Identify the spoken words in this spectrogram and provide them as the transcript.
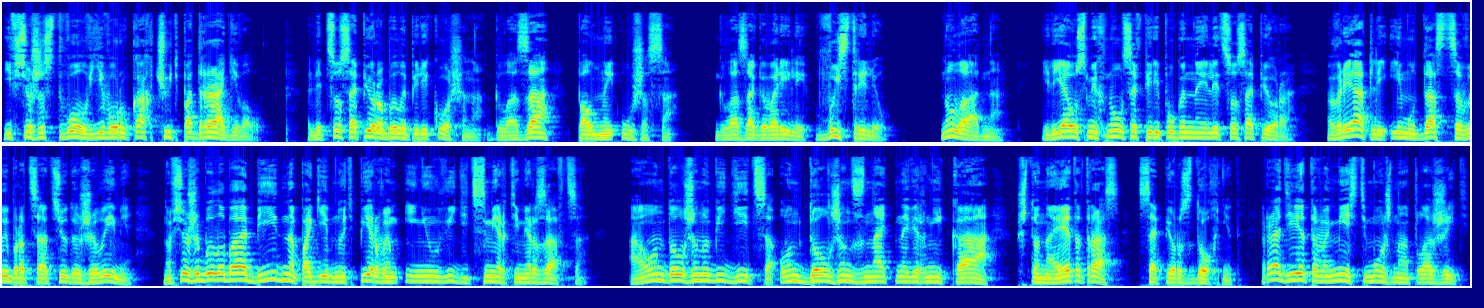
и все же ствол в его руках чуть подрагивал. Лицо сапера было перекошено, глаза полны ужаса. Глаза говорили «Выстрелю!» Ну ладно. Илья усмехнулся в перепуганное лицо сапера. Вряд ли им удастся выбраться отсюда живыми, но все же было бы обидно погибнуть первым и не увидеть смерти мерзавца. А он должен убедиться, он должен знать наверняка, что на этот раз сапер сдохнет. Ради этого месть можно отложить.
